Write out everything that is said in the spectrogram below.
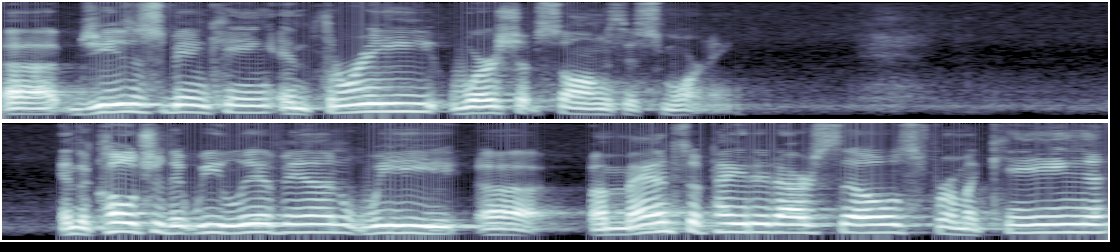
uh, Jesus being King in three worship songs this morning. in the culture that we live in, we uh, emancipated ourselves from a king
